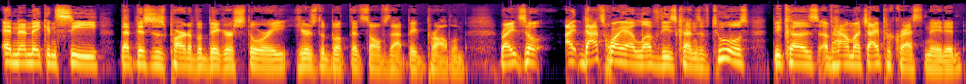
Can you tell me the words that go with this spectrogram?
and then they can see that this is part of a bigger story here's the book that solves that big problem right so I, that's why I love these kinds of tools because of how much I procrastinated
